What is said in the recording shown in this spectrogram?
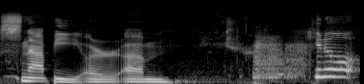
snappy or um You know,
